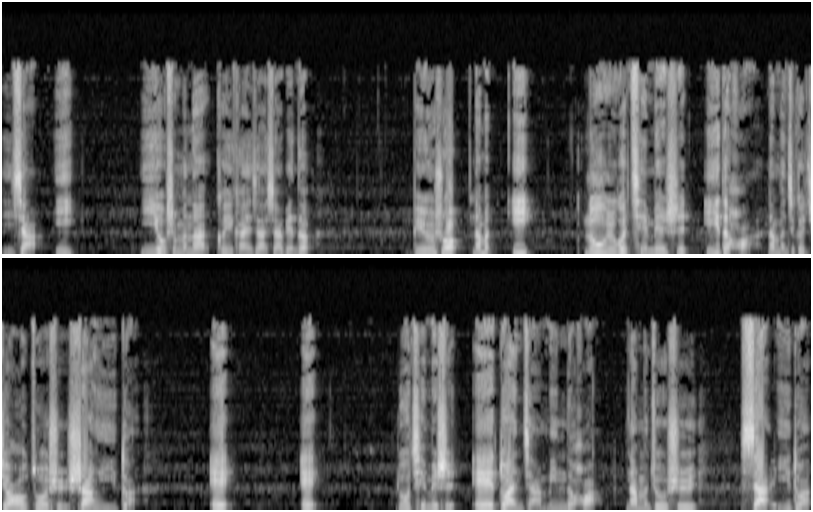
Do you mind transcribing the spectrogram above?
一下一，一有什么呢？可以看一下下边的，比如说，那么一撸如果前面是一的话，那么这个叫做是上一段。a a 如前面是 a 段假名的话，那么就是下一段。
